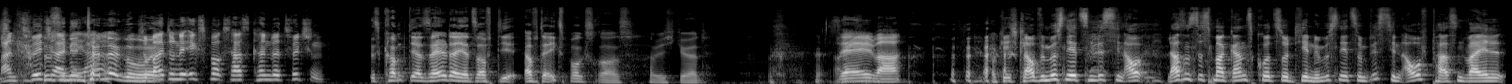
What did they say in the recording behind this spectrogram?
Das ist die Alter, Nintendo ja. geholt. Sobald du eine Xbox hast, können wir twitchen. Es kommt ja Zelda jetzt auf, die, auf der Xbox raus, habe ich gehört. Selber. Okay, ich glaube, wir müssen jetzt ein bisschen auf. Lass uns das mal ganz kurz sortieren. Wir müssen jetzt so ein bisschen aufpassen, weil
